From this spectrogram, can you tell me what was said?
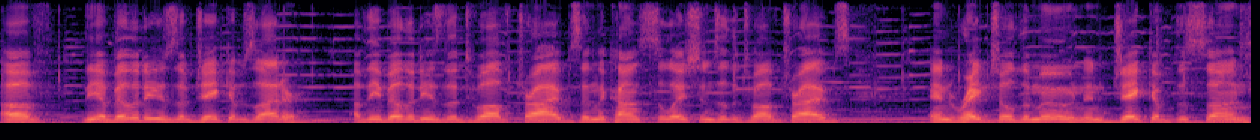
of the abilities of Jacob's ladder, of the abilities of the 12 tribes and the constellations of the 12 tribes, and Rachel the moon, and Jacob the sun,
